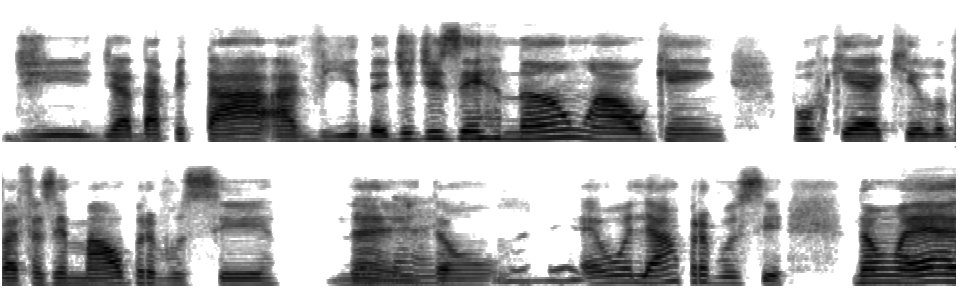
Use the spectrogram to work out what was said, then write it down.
de, de adaptar a vida, de dizer não a alguém porque aquilo vai fazer mal para você, né? Verdade. Então, uhum. é olhar para você. Não é,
